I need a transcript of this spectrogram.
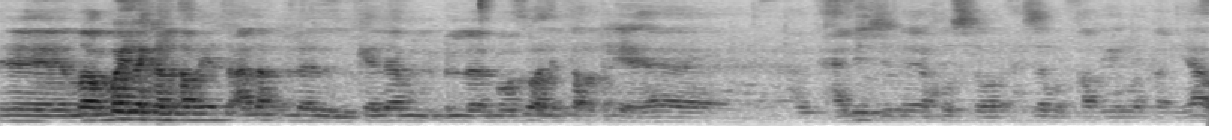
اللهم كان الأمر يتعلق بالكلام بالموضوع اللي طرق عليه عبد الحميد يخص دور الأحزاب القضية الوطنية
